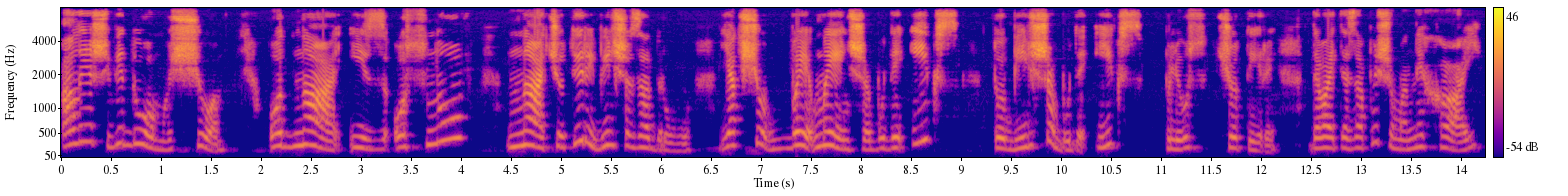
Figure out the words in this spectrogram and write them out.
Але ж відомо, що одна із основ на 4 більша за другу. Якщо b менша буде х, то більша буде х плюс 4. Давайте запишемо нехай.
